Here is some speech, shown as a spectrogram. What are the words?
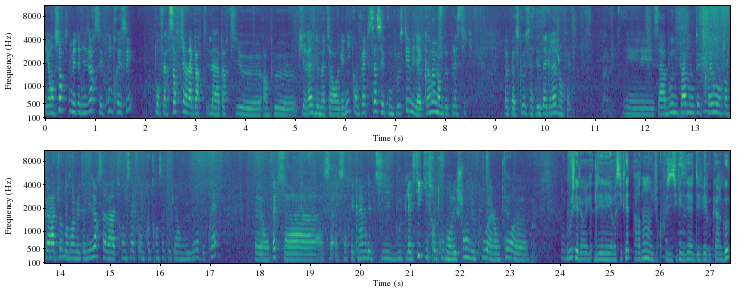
Et en sortie de méthaniseur, c'est compressé pour faire sortir la partie, la partie euh, un peu euh, qui reste de matière organique. En fait, ça c'est composté, mais il y a quand même un peu de plastique. Parce que ça se désagrège en fait. Et ça a beau ne pas monter très haut en température dans un méthaniseur, ça va à 37, entre 37 et 40 degrés à peu près. Euh, en fait, ça, ça, ça fait quand même des petits bouts de plastique qui se retrouvent dans les champs, du coup, alentour. euh. Vous, chez les, les recyclettes, pardon, du coup, vous utilisez des vélos cargo.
